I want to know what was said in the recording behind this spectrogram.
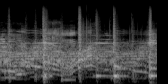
Yeah.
